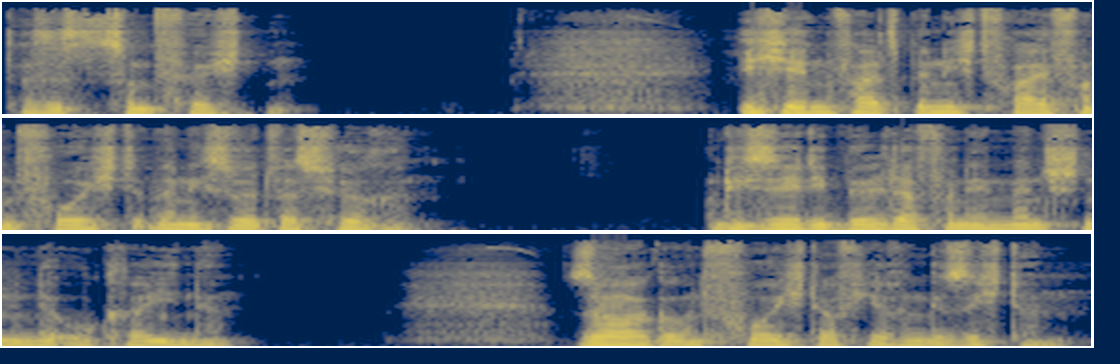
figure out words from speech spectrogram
Das ist zum Fürchten. Ich jedenfalls bin nicht frei von Furcht, wenn ich so etwas höre. Und ich sehe die Bilder von den Menschen in der Ukraine. Sorge und Furcht auf ihren Gesichtern.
